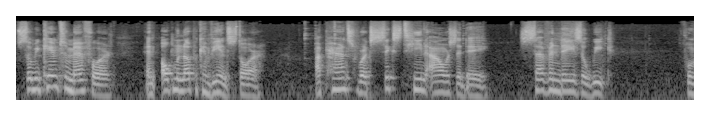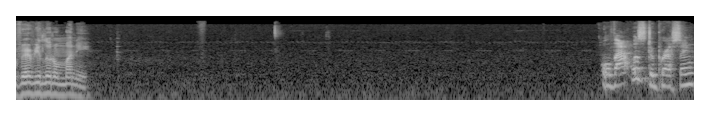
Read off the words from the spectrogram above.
So we came to Medford and opened up a convenience store. My parents worked 16 hours a day, seven days a week, for very little money. Well, that was depressing.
